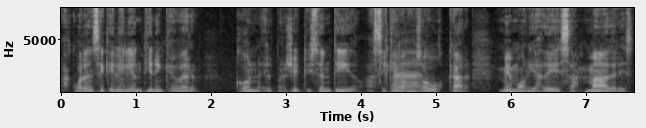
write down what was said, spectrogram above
acuérdense que el ilion tiene que ver con el proyecto y sentido, así que vamos a buscar memorias de esas madres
